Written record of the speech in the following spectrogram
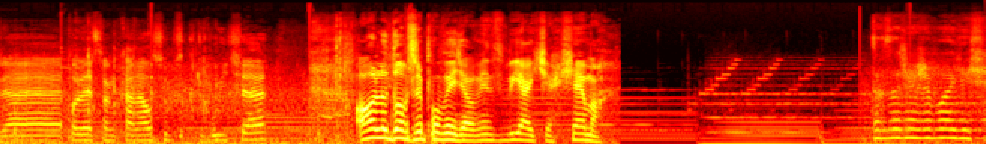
Że polecam kanał, subskrybujcie. Ale dobrze powiedział, więc wbijajcie, siema. Tak też jeszcze powiedzieć?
